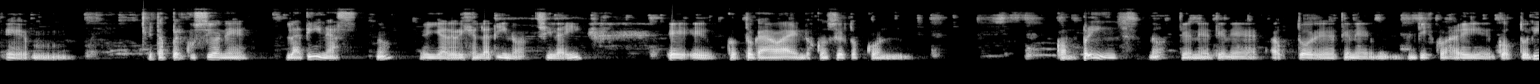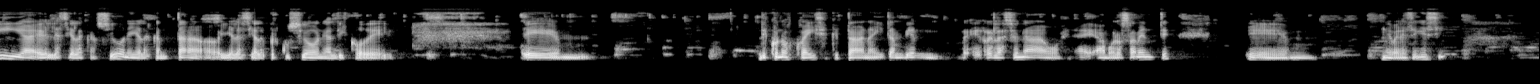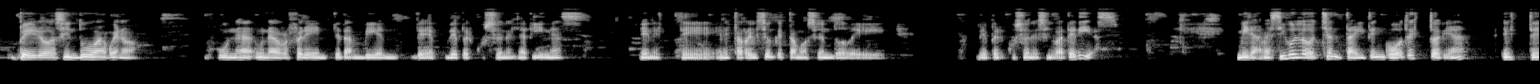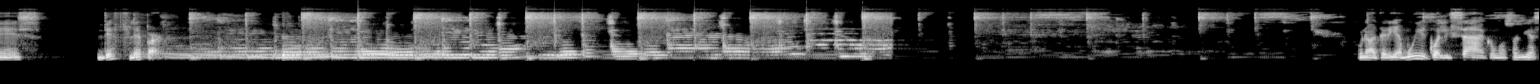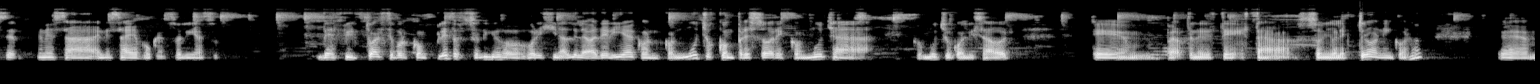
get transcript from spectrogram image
eh, estas percusiones latinas, ¿no? Ella de origen latino, Chilaí, tocaba en los conciertos con con Prince, ¿no? Tiene, tiene autores, tiene discos ahí con autoría, él hacía las canciones, ella las cantaba, ella le hacía las percusiones al disco de él. Eh, desconozco ahí si que estaban ahí también eh, relacionados eh, amorosamente. me parece que sí. Pero sin duda, bueno, una, referente también de, percusiones latinas en, este, en esta revisión que estamos haciendo de de percusiones y baterías. Mira, me sigo en los 80 y tengo otra historia. Este es Def Leppard. Una batería muy ecualizada, como solía ser en esa, en esa época. Solía desvirtuarse por completo el sonido original de la batería con, con muchos compresores, con mucha con mucho ecualizador eh, para obtener este, este sonido electrónico ¿no? Eh,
